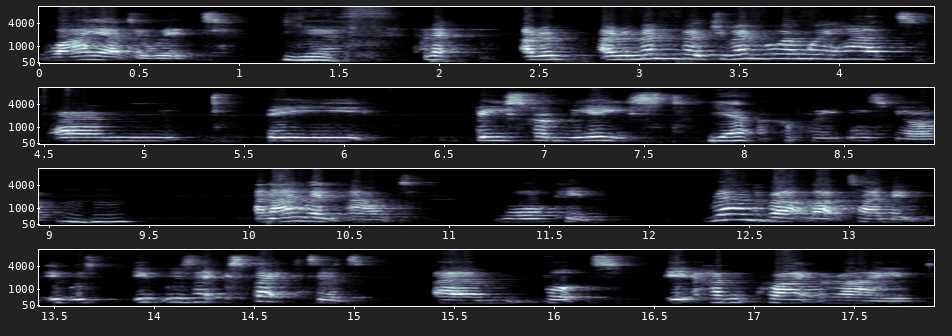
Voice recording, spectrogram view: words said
why I do it." Yes. And I, I, re- I remember. Do you remember when we had um, the Beast from the East Yeah. a couple of years ago? hmm and I went out walking. Round about that time, it, it was it was expected, um, but it hadn't quite arrived.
